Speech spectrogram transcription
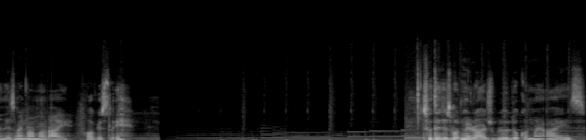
And this is my normal eye, obviously. So this is what Mirage Blue look on my eyes.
